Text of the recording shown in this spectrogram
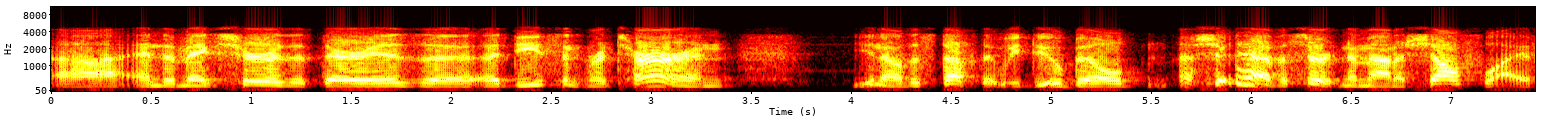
uh, and to make sure that there is a, a decent return, you know, the stuff that we do build should have a certain amount of shelf life.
